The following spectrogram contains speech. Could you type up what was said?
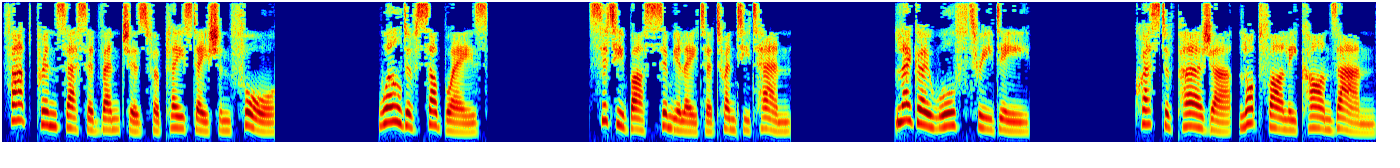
Fat Princess Adventures for PlayStation 4 World of Subways City Bus Simulator 2010 Lego Wolf 3D Quest of Persia, Lotfali Khans and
